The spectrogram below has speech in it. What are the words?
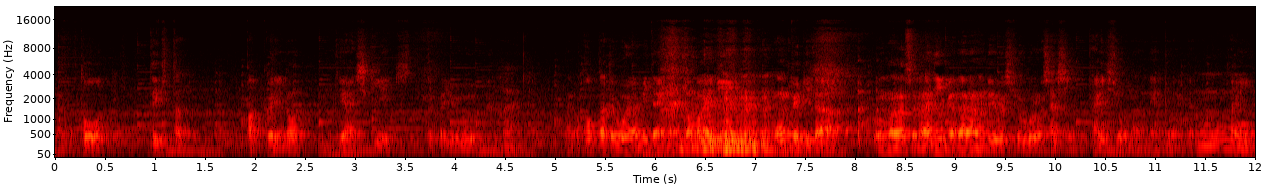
なんか通ってきたばっかりの出屋敷駅とかいうはい掘ったて小屋みたいなの前にもんぺきた女の人何人か並んでる白黒写真大正何年とかみたいなのが入って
